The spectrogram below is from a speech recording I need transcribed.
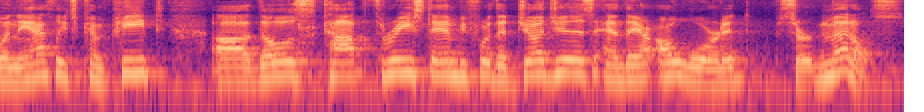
when the athletes compete, uh, those top three stand before the judges and they are awarded certain medals.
